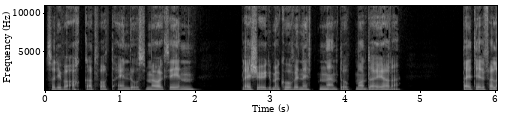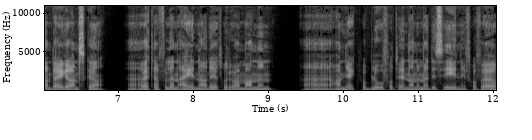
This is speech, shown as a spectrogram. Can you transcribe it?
så de var akkurat fått én dose med vaksinen, ble syke med covid-19, endte opp med å dø av det. De tilfellene ble granska. Eh, jeg vet iallfall den ene av dem, jeg tror det var mannen. Eh, han gikk på blodfortynnende medisin fra før,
